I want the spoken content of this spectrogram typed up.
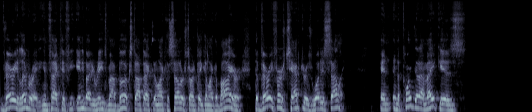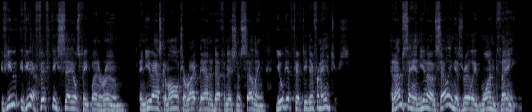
very liberating. In fact, if anybody reads my book, Stop Acting Like a Seller, Start Thinking Like a Buyer, the very first chapter is what is selling. And, and the point that I make is if you if you have 50 salespeople in a room and you ask them all to write down a definition of selling, you'll get 50 different answers. And I'm saying, you know, selling is really one thing.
